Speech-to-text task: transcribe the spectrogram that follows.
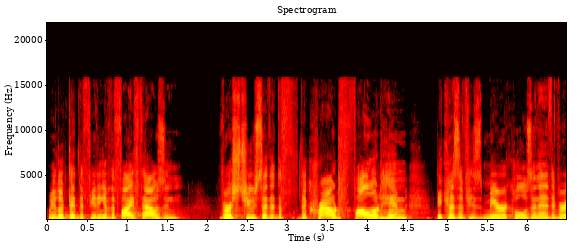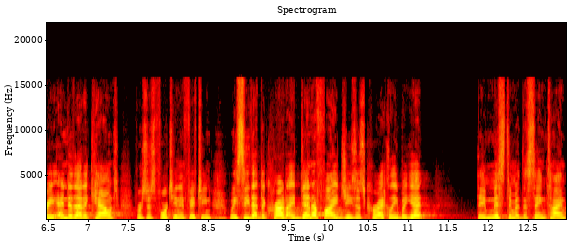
we looked at the feeding of the 5,000. Verse 2 said that the, the crowd followed him because of his miracles. And then at the very end of that account, verses 14 and 15, we see that the crowd identified Jesus correctly, but yet they missed him at the same time.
